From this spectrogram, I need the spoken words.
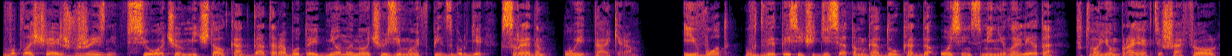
воплощаешь в жизнь все, о чем мечтал когда-то, работая днем и ночью зимой в Питтсбурге с Редом Уитакером. И вот в 2010 году, когда осень сменила лето, в твоем проекте «Шофер»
